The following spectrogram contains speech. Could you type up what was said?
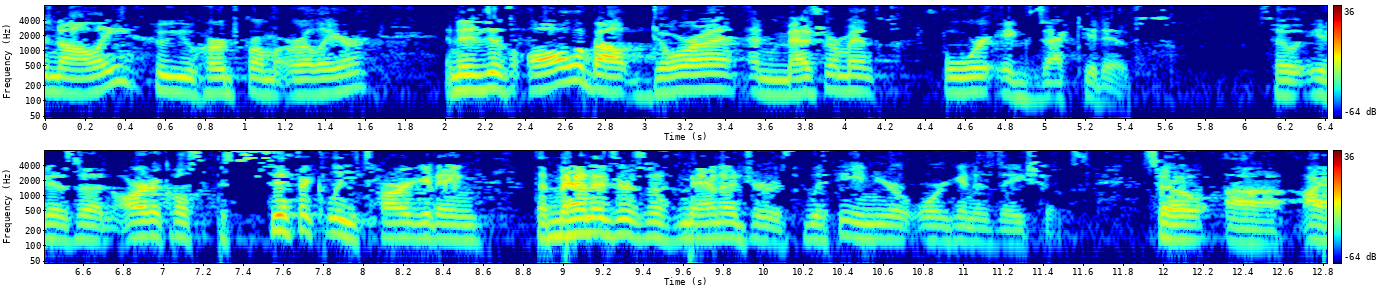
Denali, who you heard from earlier, and it is all about Dora and measurements for executives. So it is an article specifically targeting the managers of managers within your organizations. So uh, I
